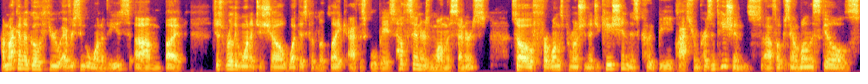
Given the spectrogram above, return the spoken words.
I'm not going to go through every single one of these, um, but just really wanted to show what this could look like at the school-based health centers and wellness centers. So for wellness promotion education, this could be classroom presentations, uh, focusing on wellness skills,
